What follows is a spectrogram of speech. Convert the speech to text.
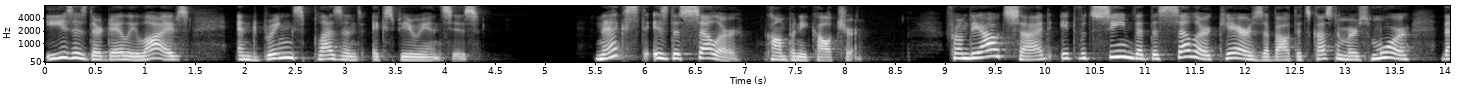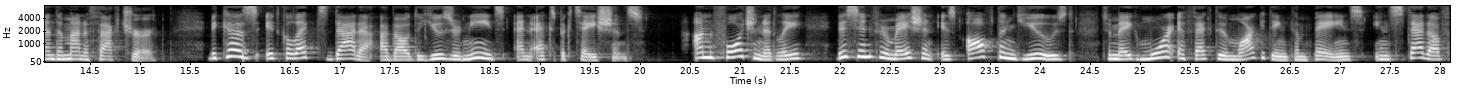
eases their daily lives, and brings pleasant experiences. Next is the seller company culture. From the outside, it would seem that the seller cares about its customers more than the manufacturer because it collects data about the user needs and expectations. Unfortunately, this information is often used to make more effective marketing campaigns instead of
